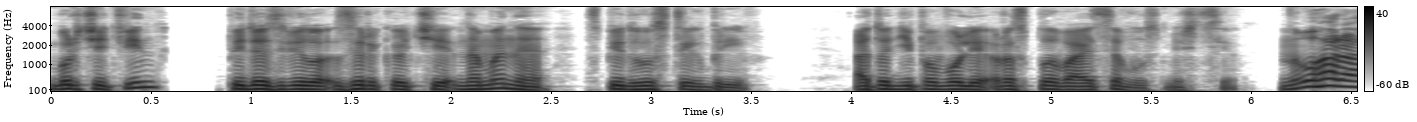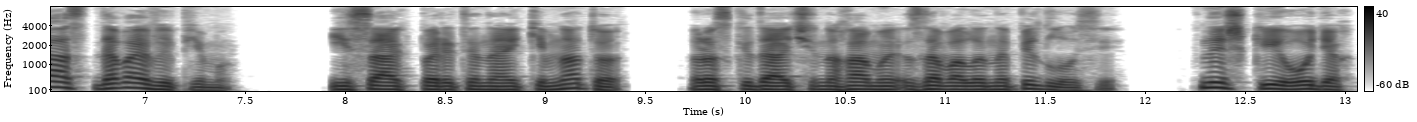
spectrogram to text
бурчить він, підозріло зиркаючи на мене з під густих брів, а тоді поволі розпливається в усмішці. Ну, гаразд, давай вип'ємо. Ісаак перетинає кімнату, розкидаючи ногами завали на підлозі, книжки, одяг,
